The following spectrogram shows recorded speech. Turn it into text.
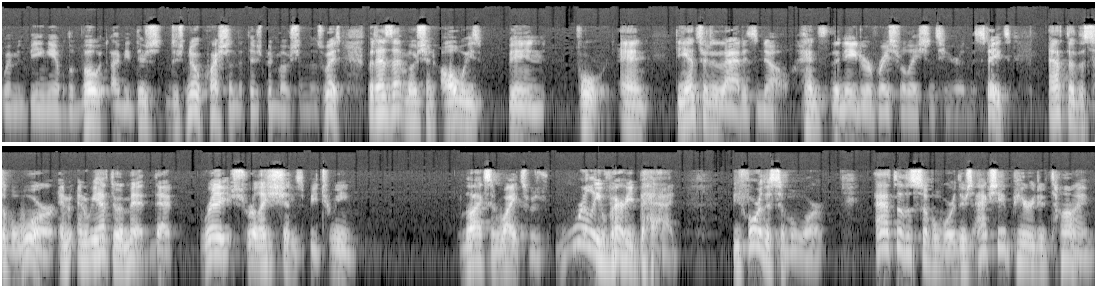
women being able to vote. I mean, there's there's no question that there's been motion in those ways. But has that motion always been forward? And the answer to that is no, hence the nature of race relations here in the States. After the Civil War, and, and we have to admit that race relations between blacks and whites was really very bad before the Civil War. After the Civil War, there's actually a period of time,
